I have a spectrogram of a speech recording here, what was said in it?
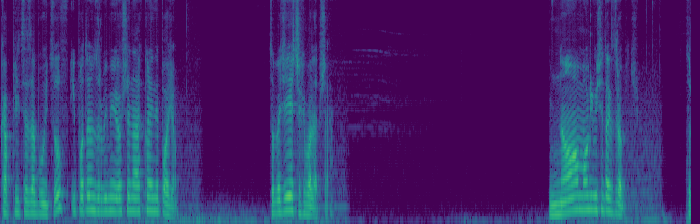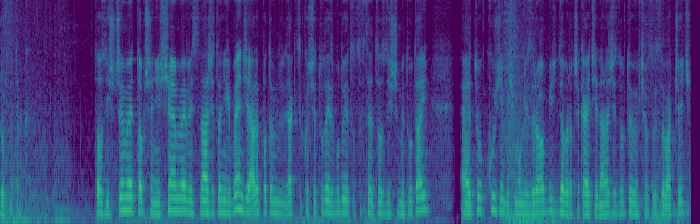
kaplicę zabójców i potem zrobimy ją jeszcze na kolejny poziom. Co będzie jeszcze chyba lepsze. No, moglibyśmy tak zrobić. Zróbmy tak. To zniszczymy, to przeniesiemy, więc na razie to niech będzie, ale potem jak tylko się tutaj zbuduje, to, to wtedy to zniszczymy tutaj. E, tu później byśmy mogli zrobić. Dobra, czekajcie, na razie tu, bym chciał coś zobaczyć.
